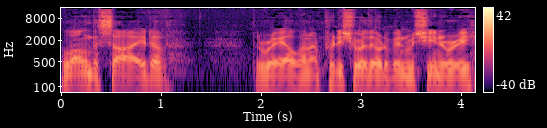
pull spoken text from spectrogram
along the side of the rail and I'm pretty sure there would have been machinery,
